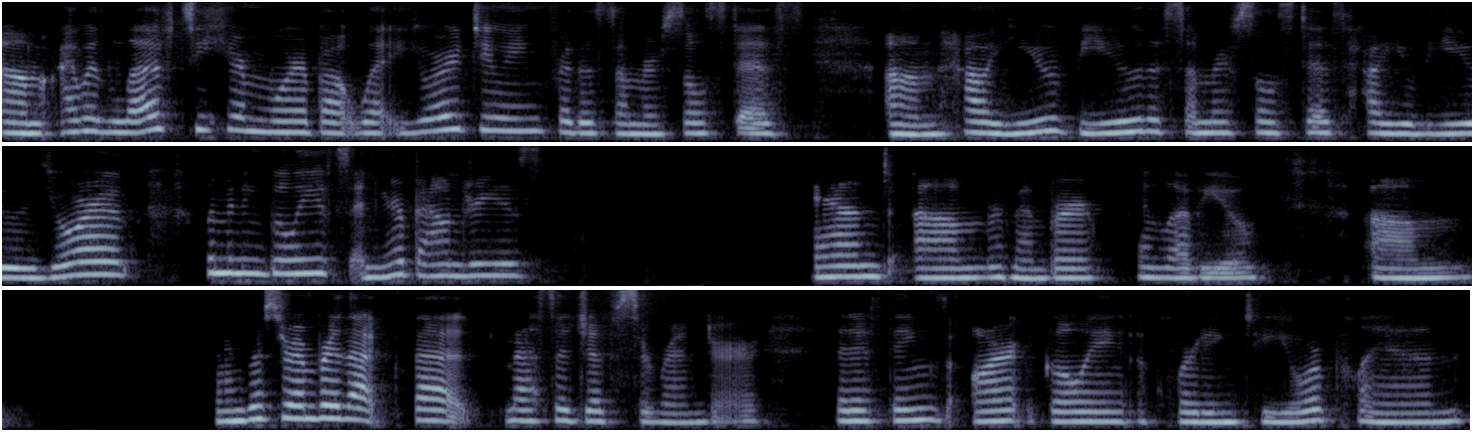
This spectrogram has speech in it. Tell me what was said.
Um, I would love to hear more about what you're doing for the summer solstice, um, how you view the summer solstice, how you view your limiting beliefs and your boundaries. And um, remember, I love you. Um, and just remember that that message of surrender. That if things aren't going according to your plan,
